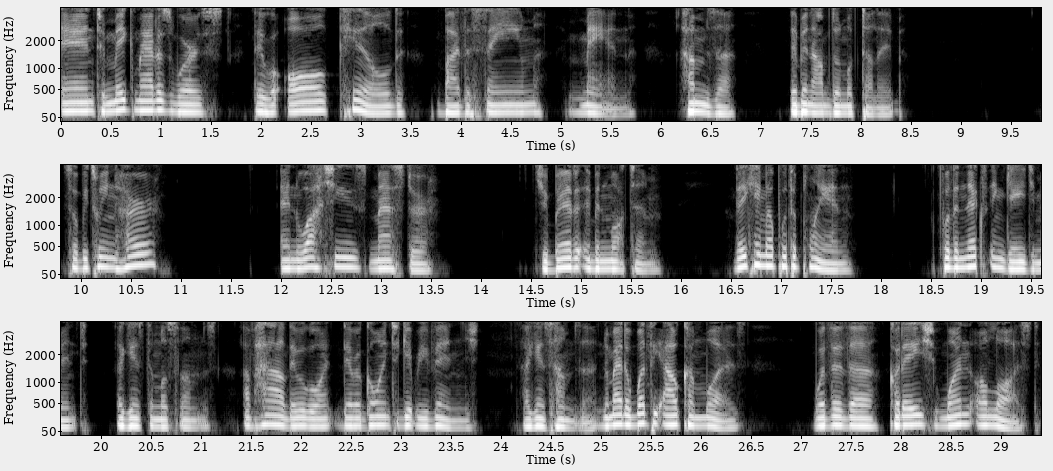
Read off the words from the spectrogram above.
And to make matters worse, they were all killed by the same man, Hamza ibn Abdul Muttalib. So between her and Wahshi's master, Jubair ibn Mu'tim, they came up with a plan for the next engagement against the Muslims of how they were going they were going to get revenge against Hamza. No matter what the outcome was, whether the Quraysh won or lost,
